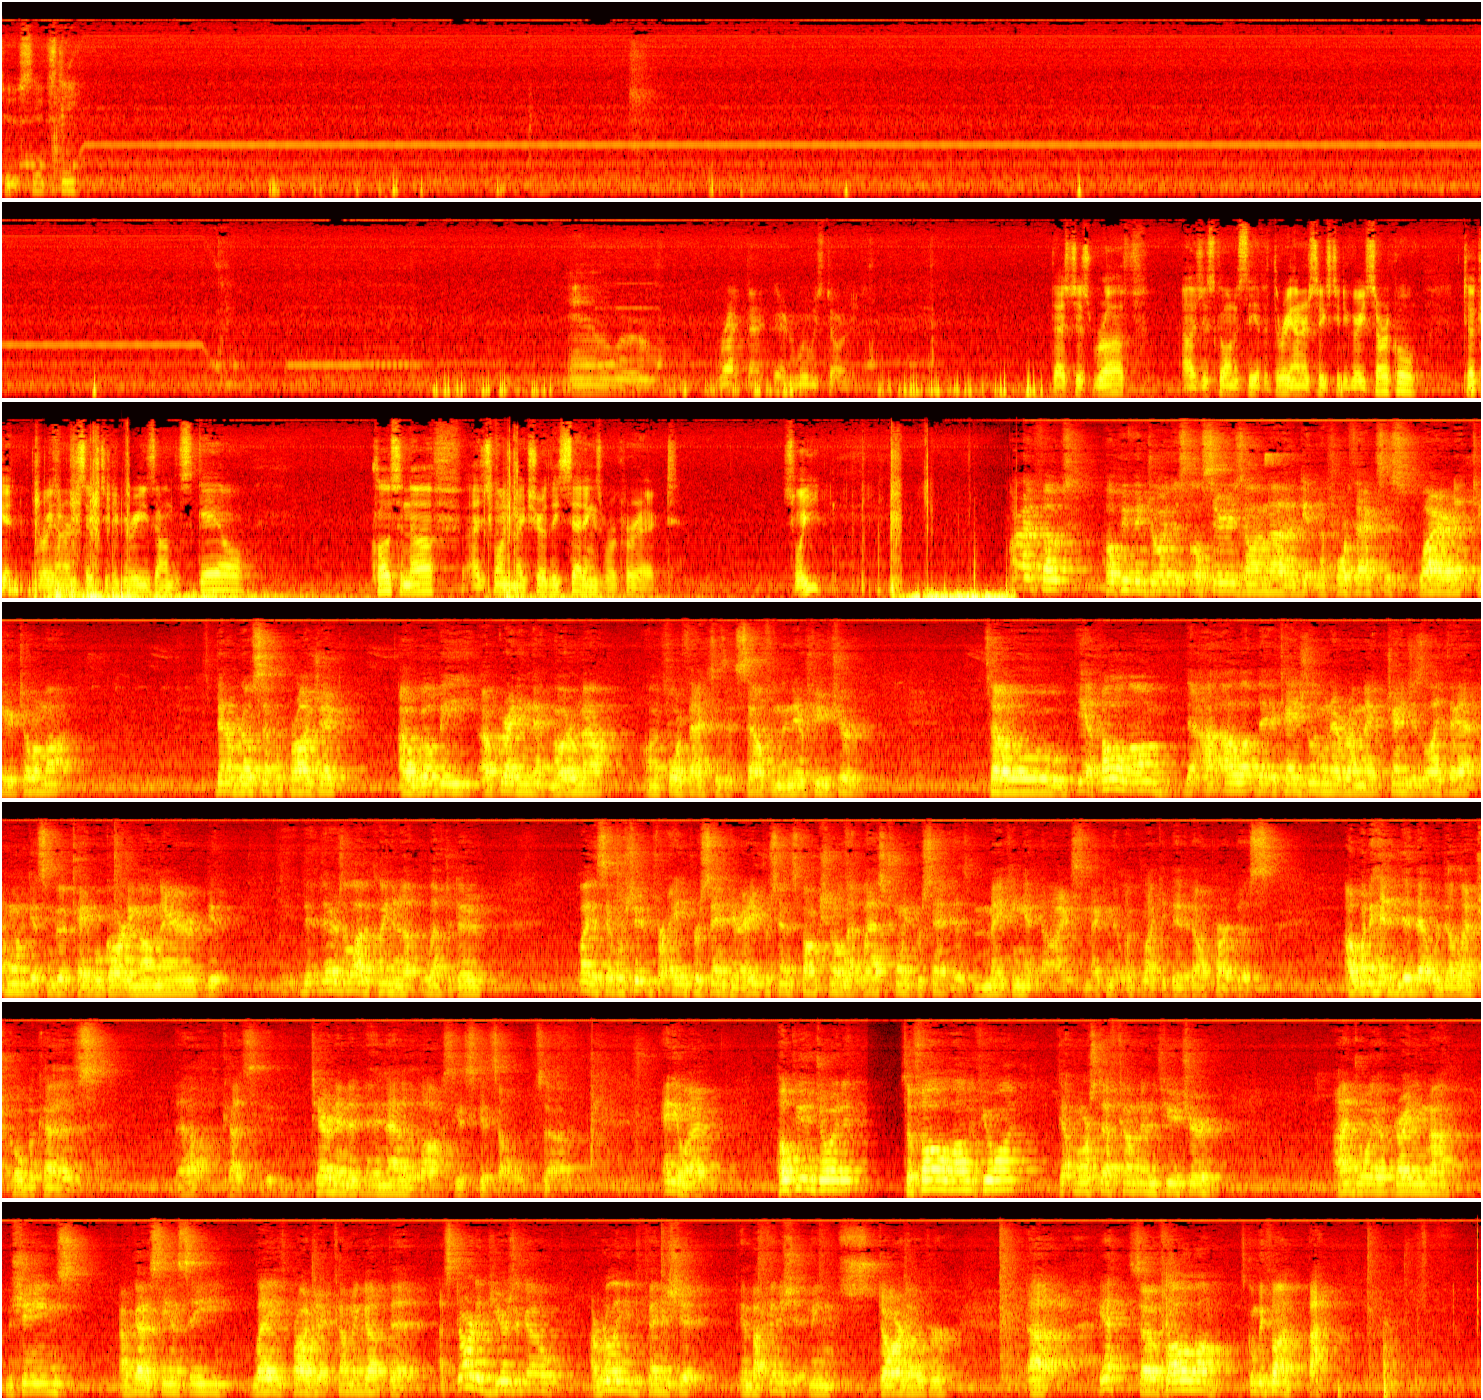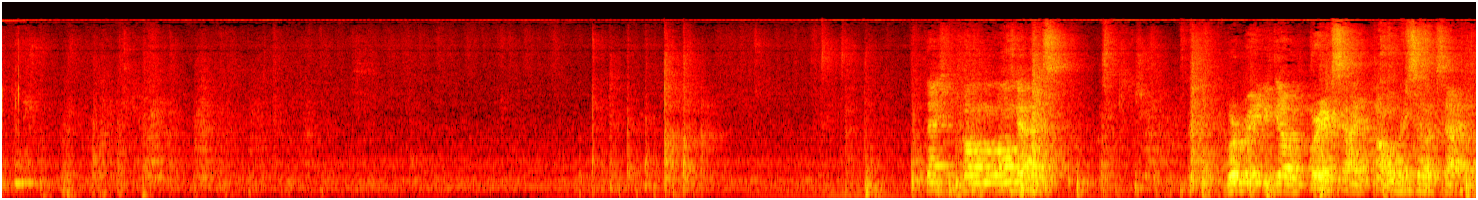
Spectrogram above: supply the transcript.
260. And we're right back there to where we started. That's just rough. I was just going to see if a 360 degree circle took it 360 degrees on the scale. Close enough. I just wanted to make sure these settings were correct. Sweet. All right, folks. Hope you've enjoyed this little series on uh, getting a fourth axis wired up to your Tormach. It's been a real simple project. I will be upgrading that motor mount on the fourth axis itself in the near future. So yeah, follow along. I'll update occasionally whenever I make changes like that. I want to get some good cable guarding on there. Get, there's a lot of cleaning up left to do. Like I said, we're shooting for 80% here. 80% is functional. That last 20% is making it nice, making it look like you did it on purpose. I went ahead and did that with the electrical because, uh, oh, because tearing in and out of the box just gets old. So anyway, hope you enjoyed it. So follow along if you want. Got more stuff coming in the future. I enjoy upgrading my machines. I've got a CNC lathe project coming up that I started years ago. I really need to finish it. And by finish it, I mean start over. uh, yeah, so follow along. It's gonna be fun. Bye. Thanks for following along, guys. We're ready to go. We're excited. Oh, we're so excited.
